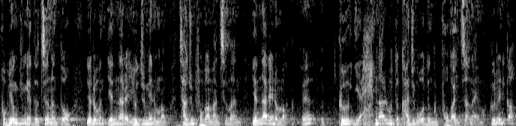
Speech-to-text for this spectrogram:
포병 중에도 저는 또 여러분 옛날에 요즘에는 막 자주포가 많지만 옛날에는 막그 예? 옛날부터 가지고 오던 그 포가 있잖아요. 막 그러니까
